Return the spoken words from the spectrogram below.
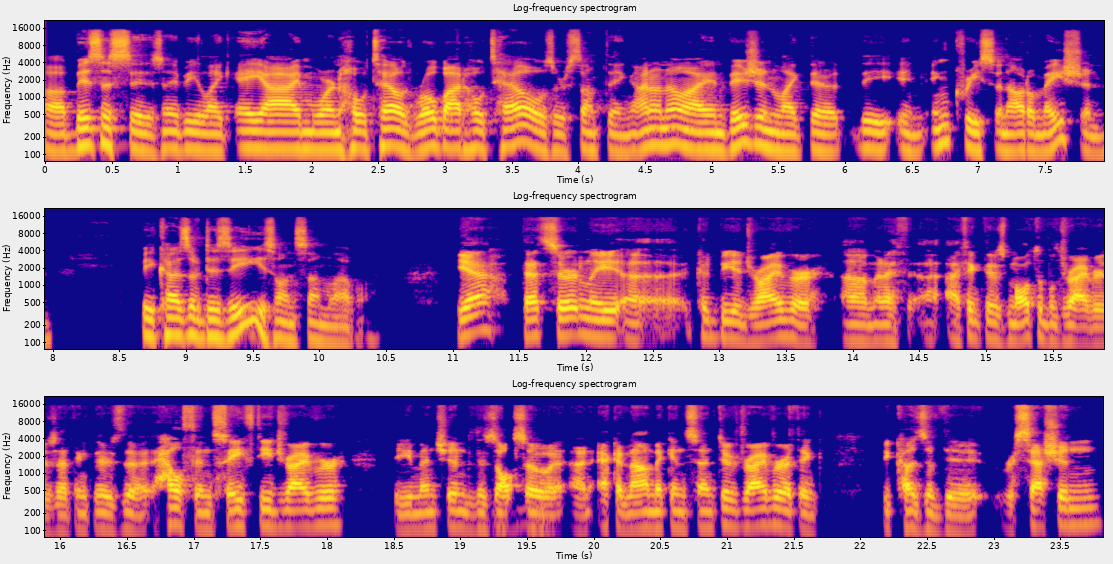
uh, businesses, maybe like AI more in hotels, robot hotels or something. I don't know. I envision like the the increase in automation because of disease on some level. Yeah, that certainly uh, could be a driver, um, and I, th- I think there's multiple drivers. I think there's the health and safety driver that you mentioned. There's also mm-hmm. an economic incentive driver. I think because of the recession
